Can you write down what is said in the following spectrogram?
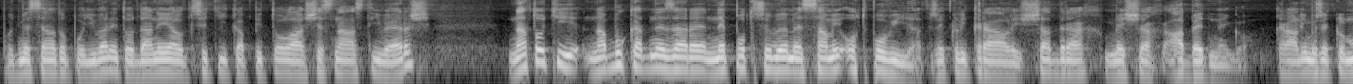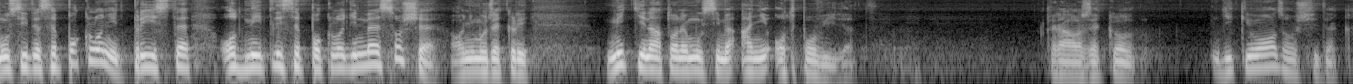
Pojďme se na to podívat. Je to Daniel 3. kapitola 16. verš. Na to ti Nabukadnezare nepotřebujeme sami odpovídat, řekli králi Šadrach, Mešach a Abednego. Král jim řekl, musíte se poklonit, prý jste odmítli se poklonit mé soše. A oni mu řekli, my ti na to nemusíme ani odpovídat. Král řekl, díky moc, hoši, tak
